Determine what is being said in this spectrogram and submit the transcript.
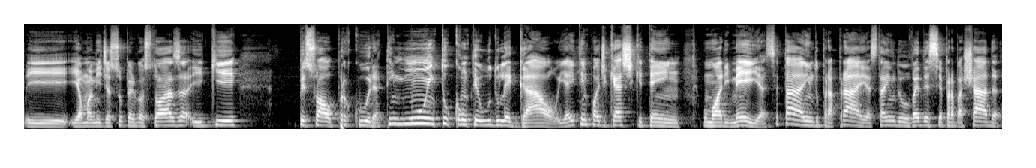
E, e é uma mídia super gostosa e que Pessoal, procura, tem muito conteúdo legal. E aí tem podcast que tem uma hora e meia. Você está indo para a praia, está indo, vai descer para a Baixada,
